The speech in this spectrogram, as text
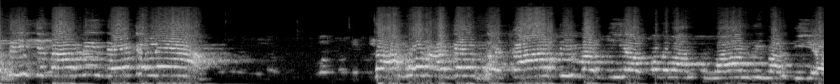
ਅਸੀਂ ਚੇਤਾਵਨੀ ਦੇ ਚੱਲੇ ਆ। ਤਾਂ ਹੁਣ ਅੱਗੇ ਸਰਕਾਰ ਦੀ ਮਰਜ਼ੀ ਆ ਭਗਵੰਤ ਮਾਨ ਦੀ ਮਰਜ਼ੀ ਆ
